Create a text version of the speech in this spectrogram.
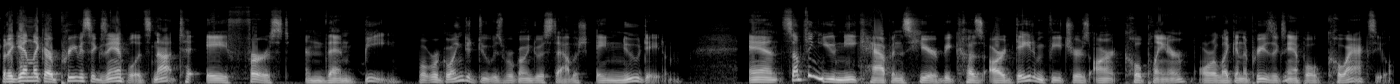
But again, like our previous example, it's not to A first and then B. What we're going to do is we're going to establish a new datum. And something unique happens here because our datum features aren't coplanar, or like in the previous example, coaxial.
